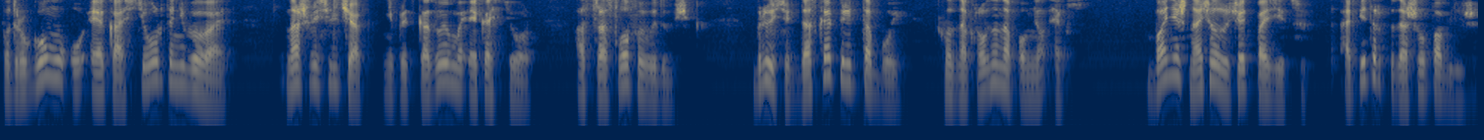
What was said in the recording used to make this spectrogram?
По-другому у Эка Стюарта не бывает. Наш весельчак – непредсказуемый Эко Стюарт, острослов и выдумщик. «Брюсик, доска перед тобой», – хладнокровно напомнил Экс. Баниш начал изучать позицию, а Питер подошел поближе.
